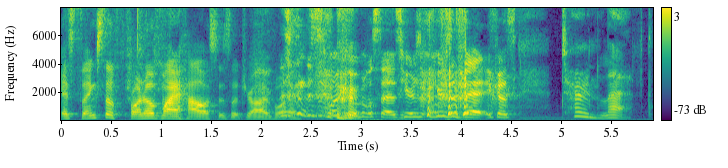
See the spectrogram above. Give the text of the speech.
it thinks the front of my house is the driveway. this is what Google says. Here's here's a bit. It goes, turn left,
